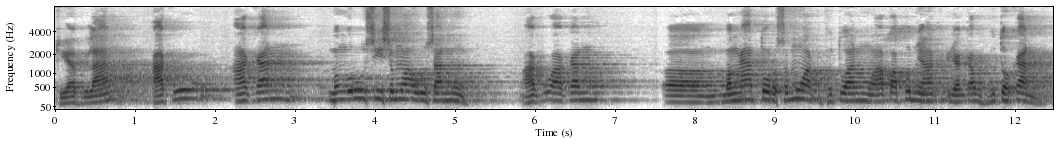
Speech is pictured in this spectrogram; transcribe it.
dia bilang aku akan mengurusi semua urusanmu. Aku akan uh, mengatur semua kebutuhanmu apa pun yang, yang kamu butuhkan.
